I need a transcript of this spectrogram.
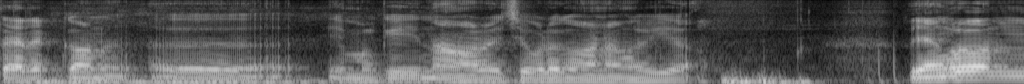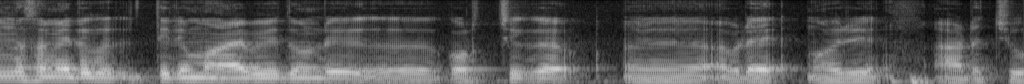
തിരക്കാണ്. നമ്മൾക്ക് ഈ ഞായറാഴ്ച ഇവിടെ കാണാൻ കഴിയുക അപ്പോൾ ഞങ്ങൾ വന്ന സമയത്ത് ഇത്തിരി മഴ പെയ്തുകൊണ്ട് കുറച്ചൊക്കെ അവിടെ അവർ അടച്ചു.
